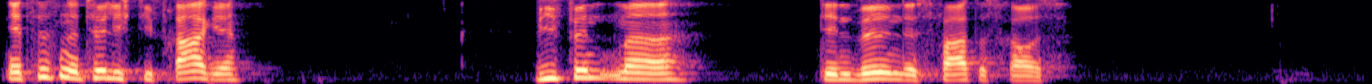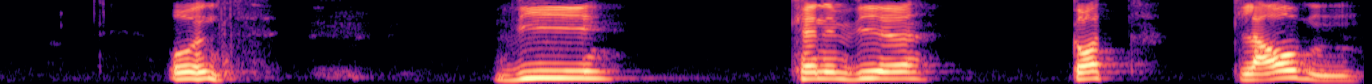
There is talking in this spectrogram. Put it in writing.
Jetzt ist natürlich die Frage, wie findet man den Willen des Vaters raus? Und wie können wir Gott glauben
